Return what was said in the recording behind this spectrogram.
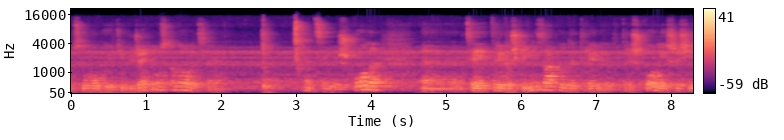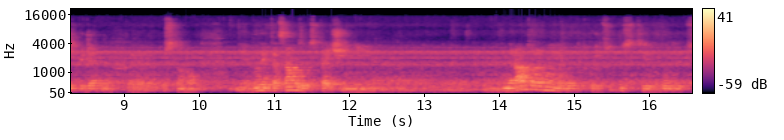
обслуговують і бюджетні установи, це, це є школи, е, це є три дошкільні заклади, три, три школи і ще шість бюджетних е, установ. Е, Вони так само забезпечені е, генераторами, і в випадку відсутності будуть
